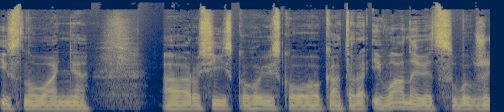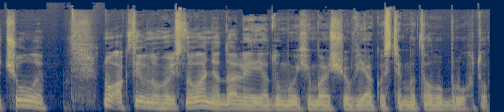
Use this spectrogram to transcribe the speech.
існування е, російського військового катера Івановець. Ви вже чули. Ну, активного існування далі, я думаю, хіба що в якості металобрухту.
